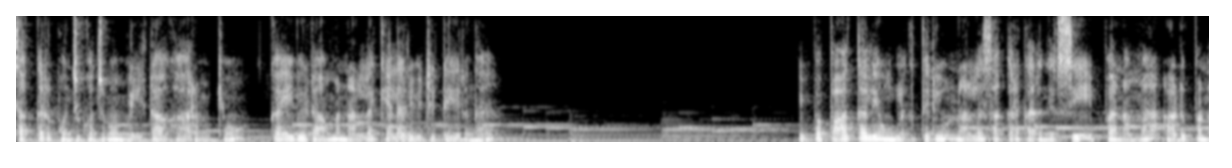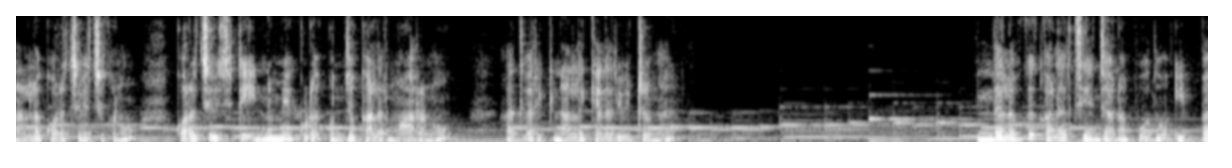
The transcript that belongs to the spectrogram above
சர்க்கரை கொஞ்சம் கொஞ்சமாக மெல்ட் ஆக ஆரம்பிக்கும். கைவிடாமல் நல்லா கிளறி விட்டுட்டே இருங்க. இப்போ பார்த்தாலே உங்களுக்கு தெரியும் நல்லா சர்க்கரை கரைஞ்சிருச்சு. இப்போ நம்ம அடுப்பை நல்லா குறைச்சி வச்சுக்கணும். குறைச்சி வச்சுட்டு இன்னுமே கூட கொஞ்சம் கலர் மாறணும். அது வரைக்கும் நல்லா கிளறி விட்டுருங்க. இந்த அளவுக்கு கலர் சேஞ்ச் ஆனால் போதும். இப்போ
